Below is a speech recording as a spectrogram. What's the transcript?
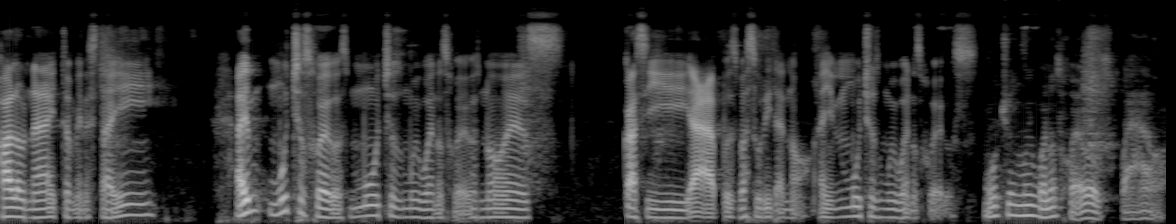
Hollow Knight también está ahí. Hay muchos juegos, muchos muy buenos juegos. No es casi, ah, pues basurita, no. Hay muchos muy buenos juegos. Muchos muy buenos juegos. Wow.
